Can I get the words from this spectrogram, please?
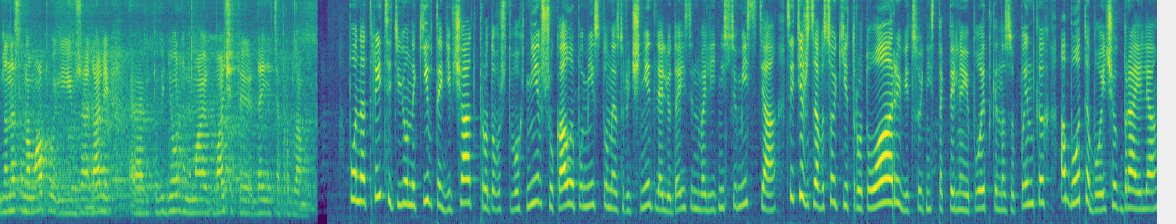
нанесли на мапу і вже далі відповідні органи мають бачити, де є ця проблема. Понад 30 юнаків та дівчат впродовж двох днів шукали по місту незручні для людей з інвалідністю місця. Це ті ж за високі тротуари, відсутність тактильної плитки на зупинках або табличок Брайля.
